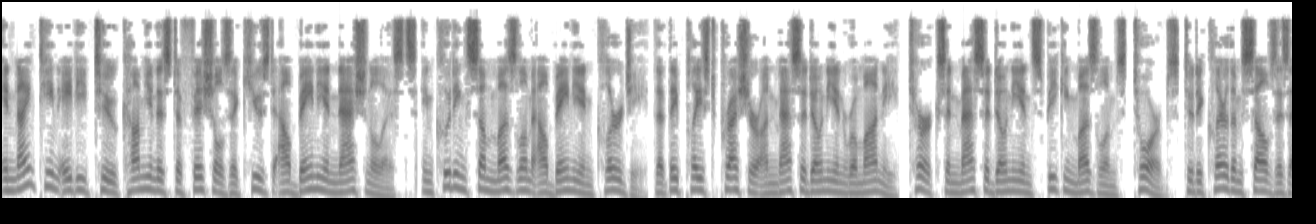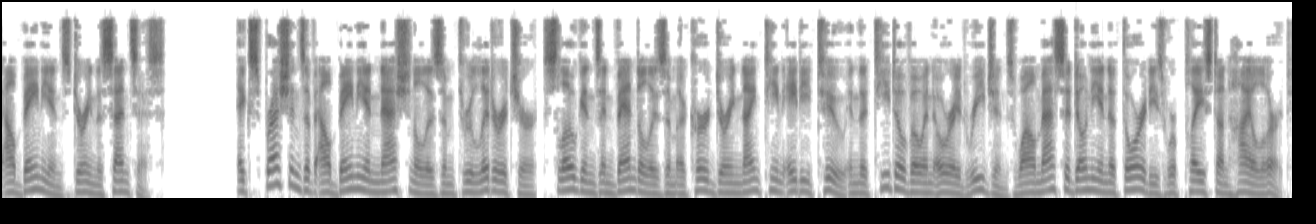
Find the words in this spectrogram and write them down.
In 1982 communist officials accused Albanian nationalists including some Muslim Albanian clergy that they placed pressure on Macedonian Romani, Turks and Macedonian-speaking Muslims to declare themselves as Albanians during the census. Expressions of Albanian nationalism through literature, slogans and vandalism occurred during 1982 in the Tetovo and Ohrid regions while Macedonian authorities were placed on high alert.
